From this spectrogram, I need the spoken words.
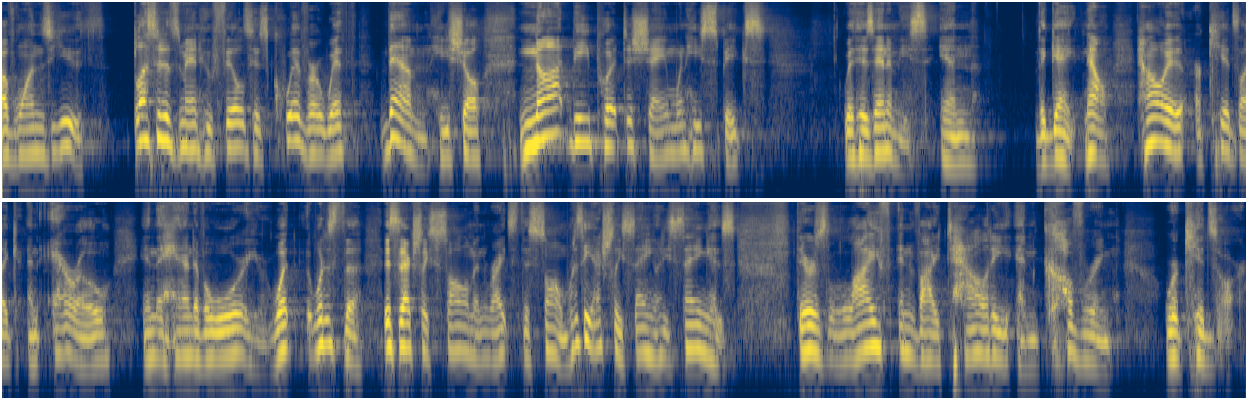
of one's youth. Blessed is the man who fills his quiver with them. He shall not be put to shame when he speaks with his enemies in the gate. Now, how are kids like an arrow in the hand of a warrior? What, what is the, this is actually Solomon writes this psalm. What is he actually saying? What he's saying is there's life and vitality and covering where kids are.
